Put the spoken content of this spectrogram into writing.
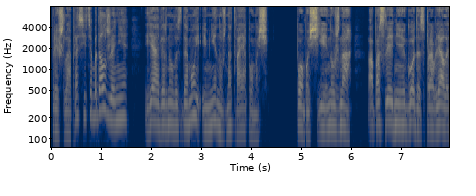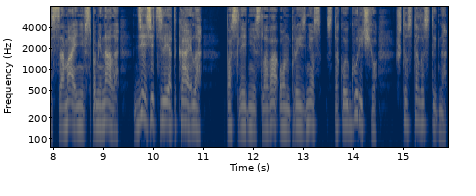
«Пришла просить об одолжении. Я вернулась домой, и мне нужна твоя помощь». Помощь ей нужна, а последние годы справлялась сама и не вспоминала. Десять лет, Кайла!» Последние слова он произнес с такой горечью, что стало стыдно.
